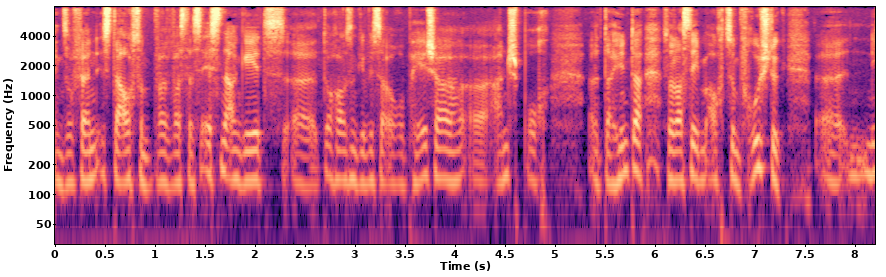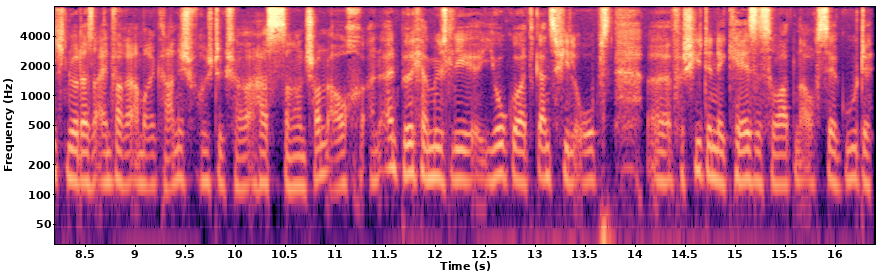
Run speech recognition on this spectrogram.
Insofern ist da auch so, was das Essen angeht, äh, durchaus ein gewisser europäischer äh, Anspruch äh, dahinter, sodass du eben auch zum Frühstück äh, nicht nur das einfache amerikanische Frühstück hast, sondern schon auch ein, ein Birchermüsli, Joghurt, ganz viel Obst, äh, verschiedene Käsesorten, auch sehr gute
